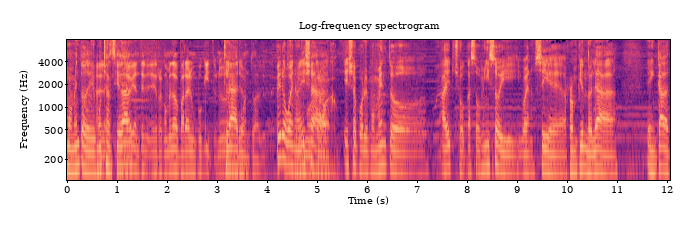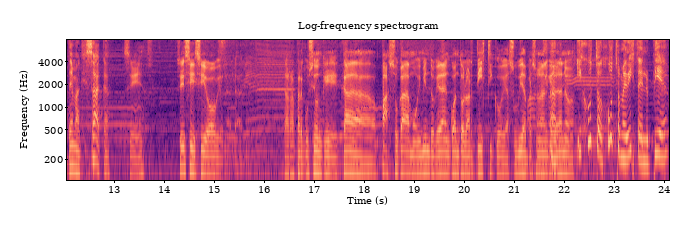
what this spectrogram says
momento de Ah, mucha ansiedad. Le habían eh, recomendado parar un poquito, ¿no? Claro. En cuanto al. Pero bueno, ella, trabajo. ella por el momento ha hecho caso omiso y bueno, sigue rompiéndola en cada tema que saca. Sí. Sí, sí, sí, obvio. La, la- la repercusión que cada paso, cada movimiento que da en cuanto a lo artístico y a su vida personal que Ah, da, no. Y justo, justo me diste el pie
